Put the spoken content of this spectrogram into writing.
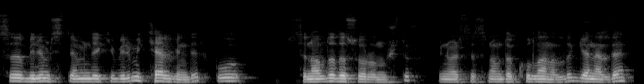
Sığ birim sistemindeki birimi Kelvin'dir. Bu sınavda da sorulmuştur. Üniversite sınavında kullanıldı. Genelde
